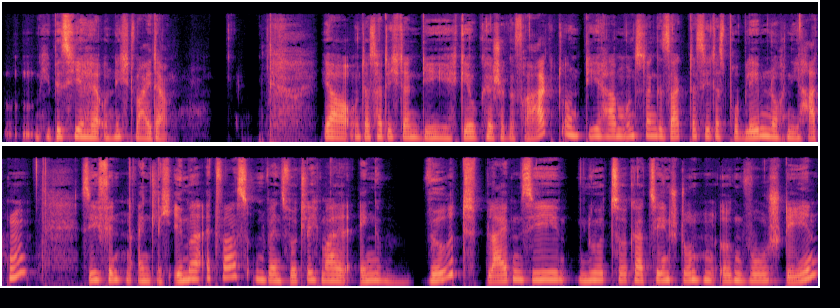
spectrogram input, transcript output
bis hierher und nicht weiter. Ja, und das hatte ich dann die Geocacher gefragt und die haben uns dann gesagt, dass sie das Problem noch nie hatten. Sie finden eigentlich immer etwas und wenn es wirklich mal eng wird, bleiben sie nur circa zehn Stunden irgendwo stehen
